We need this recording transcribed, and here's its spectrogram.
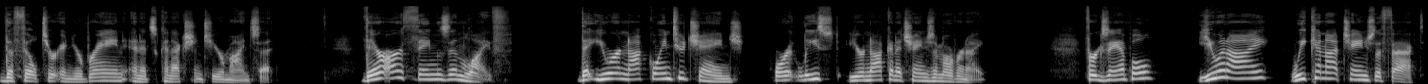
the filter in your brain and its connection to your mindset. There are things in life that you are not going to change, or at least you're not going to change them overnight. For example, you and I, we cannot change the fact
